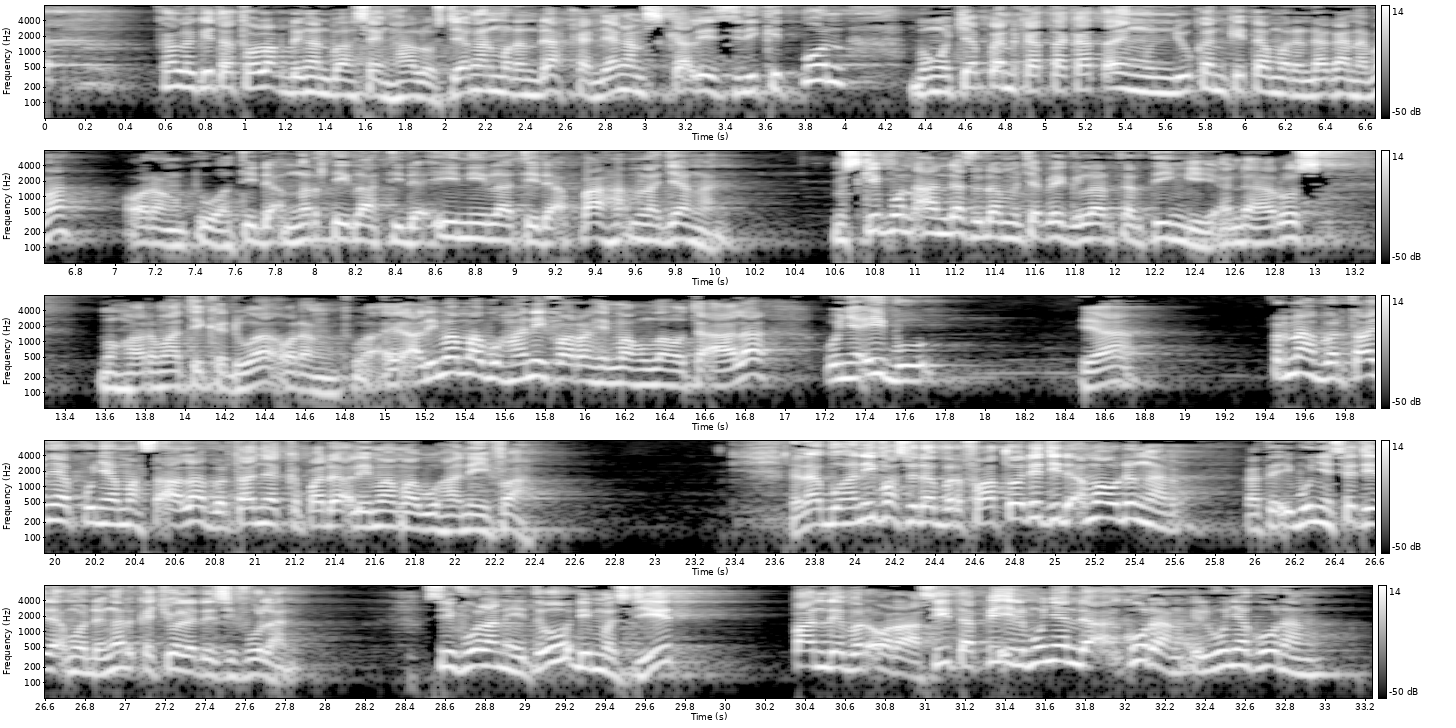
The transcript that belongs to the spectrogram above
kalau kita tolak dengan bahasa yang halus, jangan merendahkan, jangan sekali sedikit pun mengucapkan kata-kata yang menunjukkan kita merendahkan apa? Orang tua. Tidak ngertilah, tidak inilah, tidak pahamlah, jangan. Meskipun anda sudah mencapai gelar tertinggi, anda harus menghormati kedua orang tua. Eh, Al-Imam Abu Hanifah rahimahullah ta'ala punya ibu, ya, pernah bertanya, punya masalah, bertanya kepada Al-Imam Abu Hanifah. Dan Abu Hanifah sudah berfatwa, dia tidak mau dengar. Kata ibunya, saya tidak mau dengar kecuali dari si Fulan. Si Fulan itu di masjid, pandai berorasi tapi ilmunya tidak kurang, ilmunya kurang.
